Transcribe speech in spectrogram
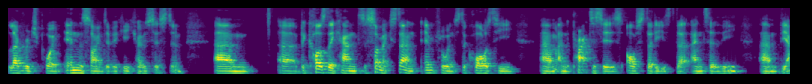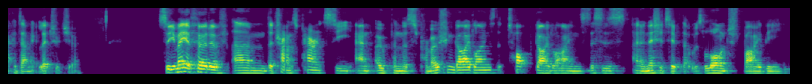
leverage point in the scientific ecosystem um, uh, because they can, to some extent, influence the quality um, and the practices of studies that enter the, the academic literature. So you may have heard of um, the Transparency and Openness Promotion Guidelines, the TOP guidelines. This is an initiative that was launched by the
